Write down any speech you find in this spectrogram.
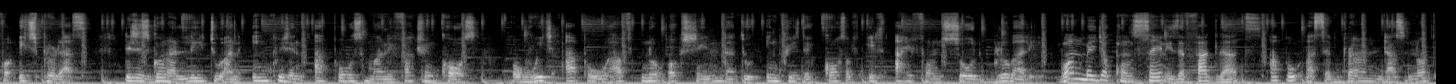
for each product. This is going to lead to an increase in Apple's manufacturing costs for which Apple will have no option than to increase the cost of its iPhone sold globally. One major concern is the fact that Apple as a brand does not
